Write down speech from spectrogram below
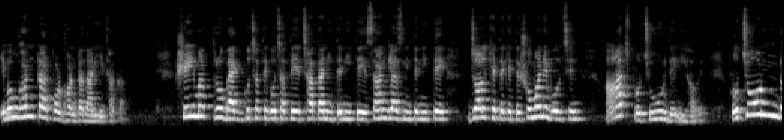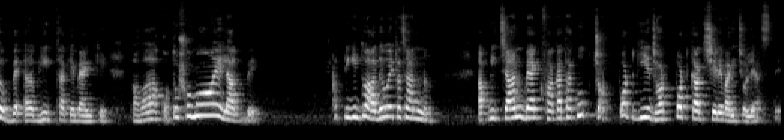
এবং ঘণ্টার পর ঘণ্টা দাঁড়িয়ে থাকা। সেই মাত্র ব্যাগ গোছাতে গোছাতে, ছাতা নিতে নিতে, সানগ্লাস নিতে নিতে, জল খেতে খেতে সমানে বলছেন, আজ প্রচুর দেরি হবে। প্রচণ্ড ভিড় থাকে ব্যাংকে। বাবা, কত সময় লাগবে? আপনি কিন্তু আদেও এটা চান না। আপনি চান ব্যাংক ফাঁকা থাকুক, চটপট গিয়ে ঝটপট কাজ সেরে বাড়ি চলে আসতে।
